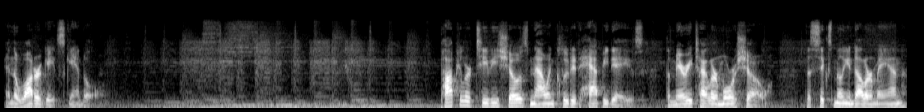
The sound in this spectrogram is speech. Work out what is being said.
and the Watergate scandal. Popular TV shows now included Happy Days, The Mary Tyler Moore Show, The Six Million Dollar Man,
